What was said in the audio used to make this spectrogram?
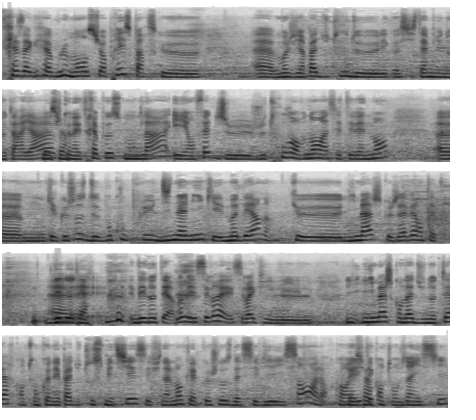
très agréablement surprise parce que euh, moi, je viens pas du tout de l'écosystème du notariat. je connais très peu ce monde-là. Et en fait, je, trouve en venant à cet événement euh, quelque chose de beaucoup plus dynamique et moderne que l'image que j'avais en tête. Des notaires. Euh, des notaires. Non, mais c'est vrai. C'est vrai que l'image qu'on a du notaire quand on connaît pas du tout ce métier, c'est finalement quelque chose d'assez vieillissant. Alors qu'en réalité, quand on vient ici,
